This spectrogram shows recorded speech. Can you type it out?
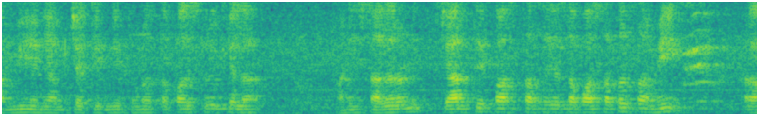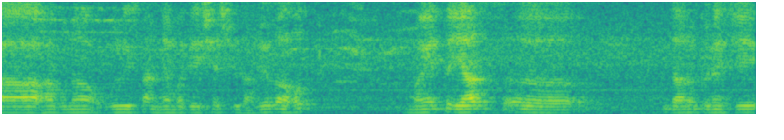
आम्ही आणि आमच्या टीमने पूर्ण तपास सुरू केला. आणि साधारण चार ते पाच तासाच्या तपासातच आम्ही हा गुन्हा उघडीस आणण्यामध्ये यशस्वी झालेलो आहोत. मयत यास याच दारू पिण्याचे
